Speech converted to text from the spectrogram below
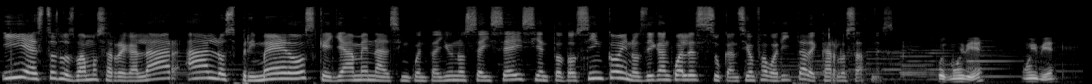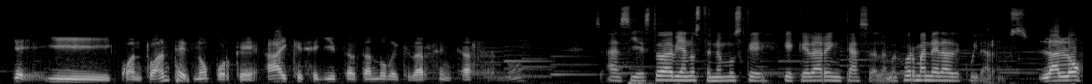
Y estos los vamos a regalar a los primeros que llamen al 5166-1025 y nos digan cuál es su canción favorita de Carlos Satnes. Pues muy bien, muy bien. Y, cuanto antes, ¿no? Porque hay que seguir tratando de quedarse en casa, ¿no? Así es, todavía nos tenemos que, que quedar en casa, la mejor manera de cuidarnos. Lalo,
